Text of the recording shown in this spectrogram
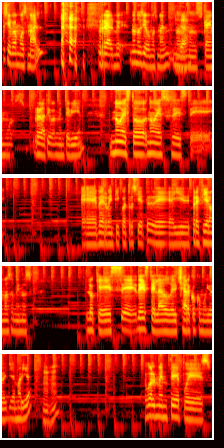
nos llevamos mal. Realmente, no nos llevamos mal, no nos caemos relativamente bien. No esto, no es este eh, ver 24-7, de ahí prefiero más o menos lo que es eh, de este lado del charco, como yo llamaría. Igualmente, pues,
